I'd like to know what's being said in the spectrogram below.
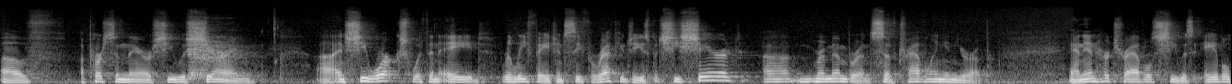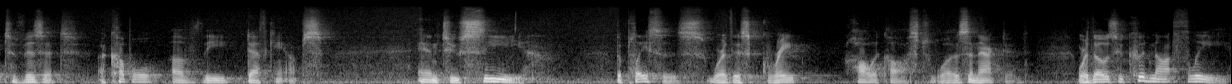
of a person there she was sharing. Uh, and she works with an aid relief agency for refugees, but she shared uh, remembrance of traveling in Europe. And in her travels, she was able to visit a couple of the death camps and to see the places where this great Holocaust was enacted, where those who could not flee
